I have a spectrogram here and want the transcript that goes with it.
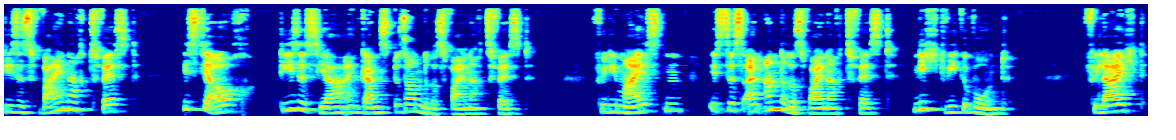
Dieses Weihnachtsfest ist ja auch dieses Jahr ein ganz besonderes Weihnachtsfest. Für die meisten ist es ein anderes Weihnachtsfest, nicht wie gewohnt. Vielleicht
